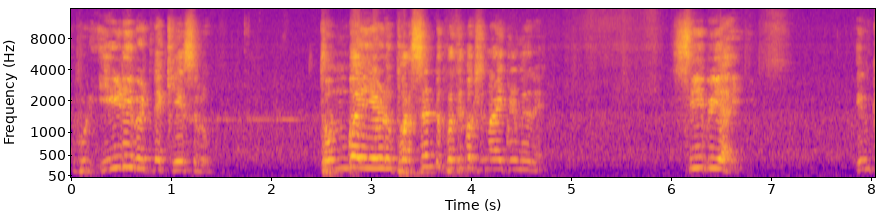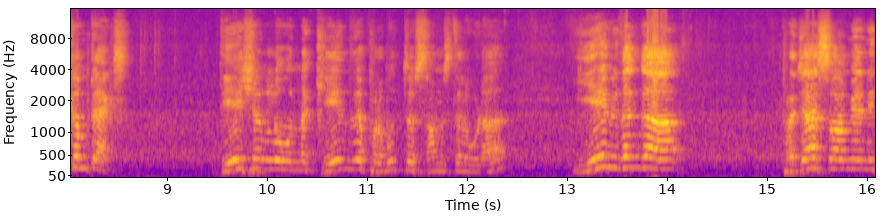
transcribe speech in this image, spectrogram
ఇప్పుడు ఈడీ పెట్టిన కేసులు. తొంభై ఏడు పర్సెంట్ ప్రతిపక్ష నాయకుల మీదనే. సిబిఐ ఇన్కమ్ ట్యాక్స్ దేశంలో ఉన్న కేంద్ర ప్రభుత్వ సంస్థలు కూడా ఏ విధంగా ప్రజాస్వామ్యాన్ని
